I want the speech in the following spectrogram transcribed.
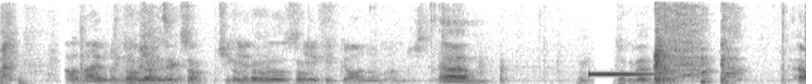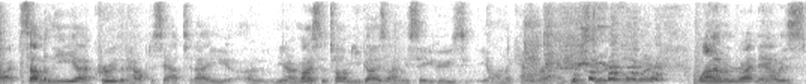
I don't know, but I'm Talk gonna about check the next song. check Talk out. about what other song. Yeah, keep going. I'm, I'm just. Um, Talk about me. all right. Some of the uh, crew that helped us out today, um, you know, most of the time you guys only see who's on the camera and who's doing all the work. One of them right now is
